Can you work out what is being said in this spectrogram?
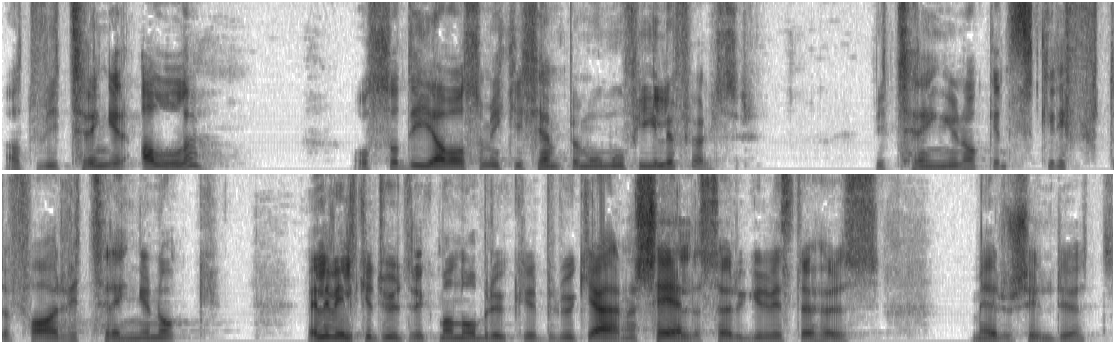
at vi trenger alle, også de av oss som ikke kjemper med homofile følelser. Vi trenger nok en skriftefar. Vi trenger nok Eller hvilket uttrykk man nå bruker. Bruk gjerne sjelesørger hvis det høres mer uskyldig ut.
